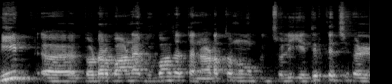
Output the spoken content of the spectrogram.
நீட் தொடர்பான விவாதத்தை நடத்தணும் அப்படின்னு சொல்லி எதிர்க்கட்சிகள்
